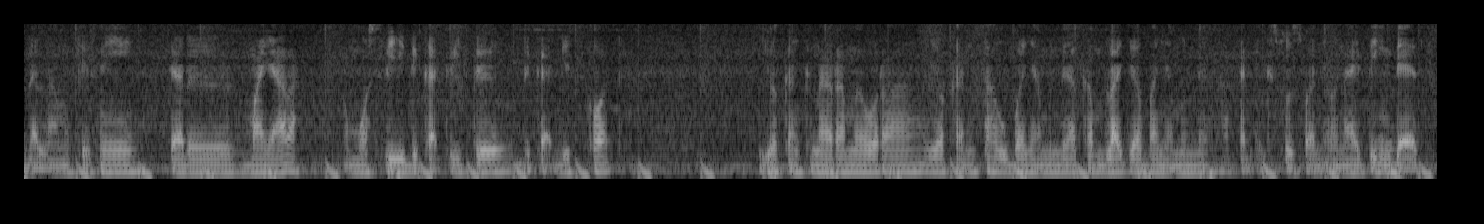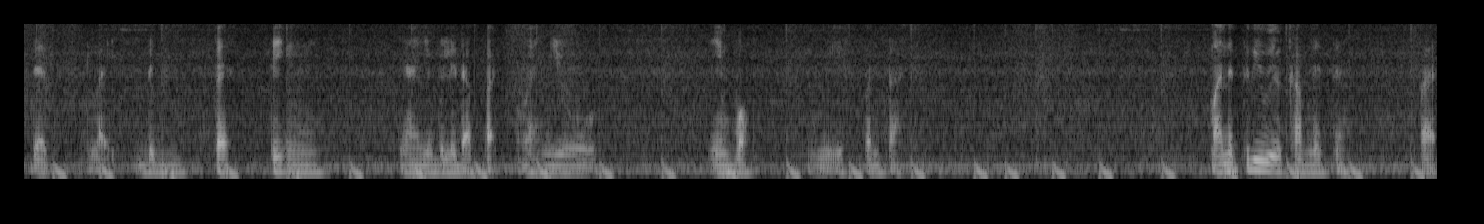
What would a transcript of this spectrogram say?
dalam kes ni secara maya lah. Mostly dekat Twitter dekat Discord you akan kenal ramai orang. You akan tahu banyak benda. Akan belajar banyak benda. Akan expose banyak benda. I think that's that's like the best thing yang you boleh dapat when you involved with pentas. Monetary will come later but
